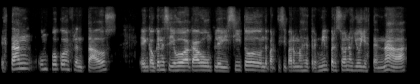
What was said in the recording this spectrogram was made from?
están un poco enfrentados en Cauquenes se llevó a cabo un plebiscito donde participaron más de 3.000 personas y hoy está en nada,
